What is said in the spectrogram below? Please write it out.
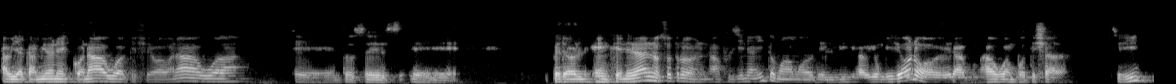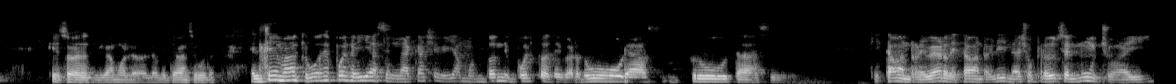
había camiones con agua que llevaban agua. Eh, entonces, eh, pero en general nosotros en la oficina ahí tomábamos, del, había un bidón o era agua embotellada, ¿sí? Que eso es, digamos, lo, que te dan seguro. El tema que vos después veías en la calle, veías un montón de puestos de verduras y frutas y que estaban re verdes, estaban re lindas. Ellos producen mucho ahí,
